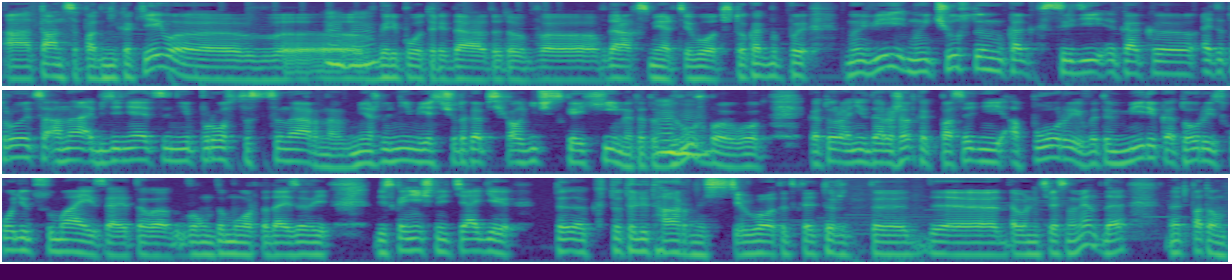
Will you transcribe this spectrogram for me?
а, танца под Ника Кейва в, mm-hmm. в Гарри Поттере, да, вот это в, в Дарах смерти, вот, что как бы мы, ви, мы чувствуем, как среди, как э, эта троица, она объединяется не просто сценарно, между ними есть еще такая психологическая химия, это mm-hmm. дружба, вот, которой они дорожат как последние опоры в этом мире, который исходит с ума из-за этого Волан-де-Морта, да, из-за этой бесконечной тяги к тоталитарности. Вот, это, кстати, тоже довольно интересный момент, да, но это потом.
